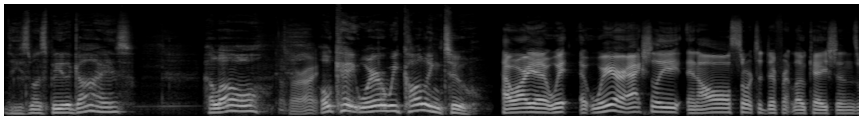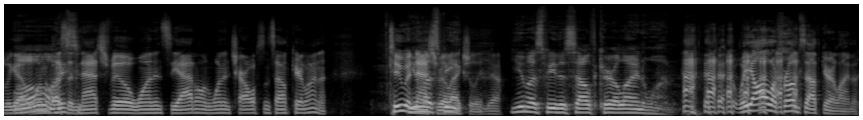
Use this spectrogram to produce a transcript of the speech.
These must be the guys. Hello. All right. Okay, where are we calling to? How are you? We uh, we are actually in all sorts of different locations. We got one of Oh, us in Nashville, one in Seattle, and one in Charleston, South Carolina. Two in You Nashville, be- actually. Yeah. You must be the South Carolina one. we all are from South Carolina.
